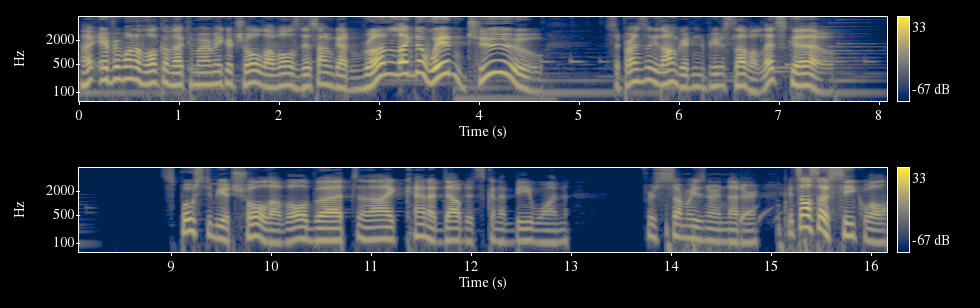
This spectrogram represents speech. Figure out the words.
Hi everyone and welcome back to Mario Maker Troll levels. This time we got Run Like the Wind 2! Surprisingly longer than the previous level. Let's go! supposed to be a troll level, but uh, I kinda doubt it's gonna be one. For some reason or another. It's also a sequel.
